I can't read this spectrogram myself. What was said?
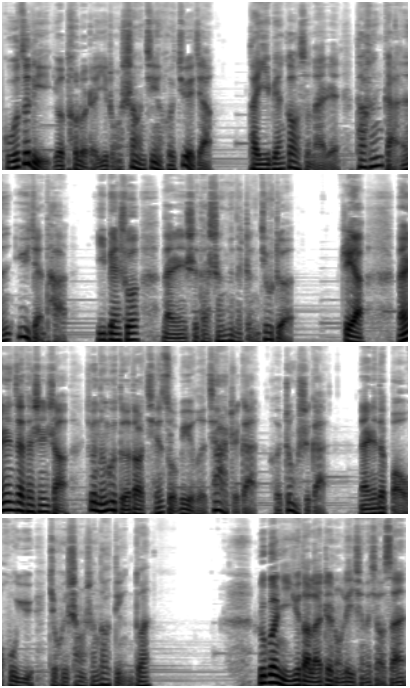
骨子里又透露着一种上进和倔强。她一边告诉男人她很感恩遇见他，一边说男人是她生命的拯救者。这样，男人在她身上就能够得到前所未有的价值感和重视感，男人的保护欲就会上升到顶端。如果你遇到了这种类型的小三，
